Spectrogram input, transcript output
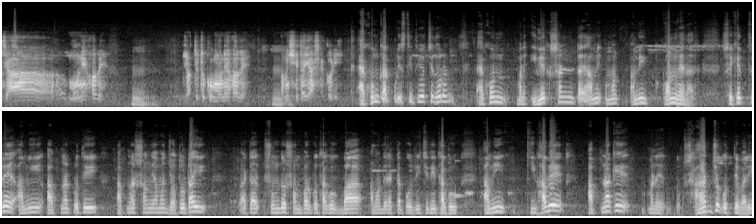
যা মনে হবে হুম। যতটুকু মনে হবে আমি সেটাই আশা করি। এখনকার পরিস্থিতি হচ্ছে ধরুন এখন মানে ইলেকশনটায় আমি আমার আমি কনভেনার সেক্ষেত্রে আমি আপনার প্রতি আপনার সঙ্গে আমার যতটাই একটা সুন্দর সম্পর্ক থাকুক বা আমাদের একটা পরিচিতি থাকুক আমি কীভাবে আপনাকে মানে সাহায্য করতে পারি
